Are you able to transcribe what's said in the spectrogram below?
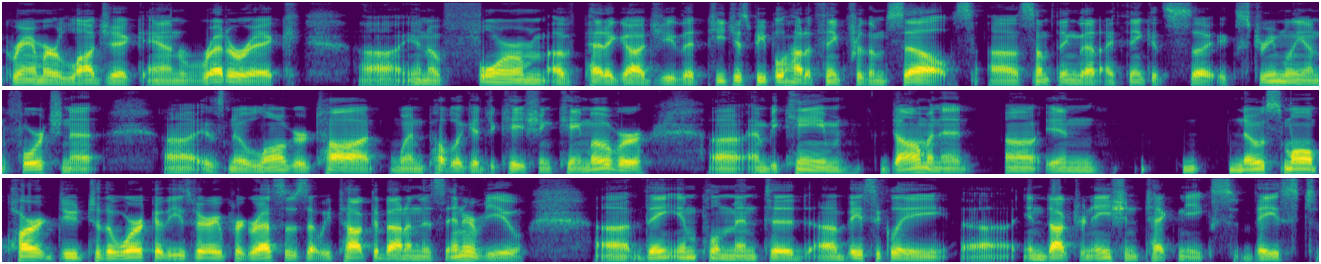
grammar, logic, and rhetoric uh, in a form of pedagogy that teaches people how to think for themselves. Uh, something that I think it's uh, extremely unfortunate uh, is no longer taught when public education came over uh, and became dominant uh, in no small part due to the work of these very progressives that we talked about in this interview. Uh, they implemented uh, basically uh, indoctrination techniques based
